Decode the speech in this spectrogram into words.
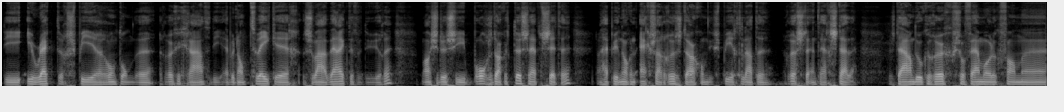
Die erector spieren rondom de ruggengraat, die hebben dan twee keer zwaar werk te verduren. Maar als je dus die borstdag ertussen hebt zitten, dan heb je nog een extra rustdag om die spier te laten rusten en te herstellen. Dus daarom doe ik rug zo ver mogelijk van, eh,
